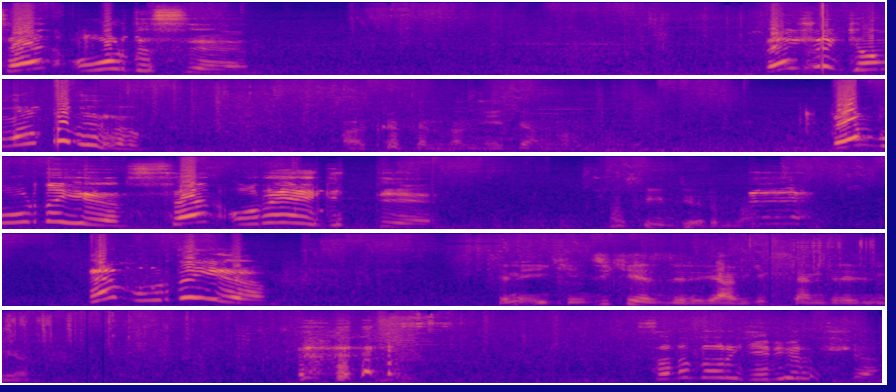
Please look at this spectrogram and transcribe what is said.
Sen oradasın. Ben şu an canlanmadım. Hakikaten lan niye canlanmadın? Ben buradayım. Sen oraya gittin. Nasıl gidiyorum lan? Ben buradayım. Seni ikinci kezdir. Ya git sen direlim ya. Sana doğru geliyorum şu an.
